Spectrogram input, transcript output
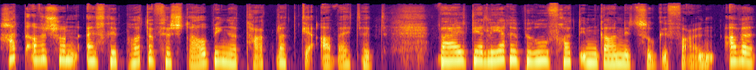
hat aber schon als Reporter für Straubinger Tagblatt gearbeitet, weil der Lehrerberuf hat ihm gar nicht so gefallen. Aber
